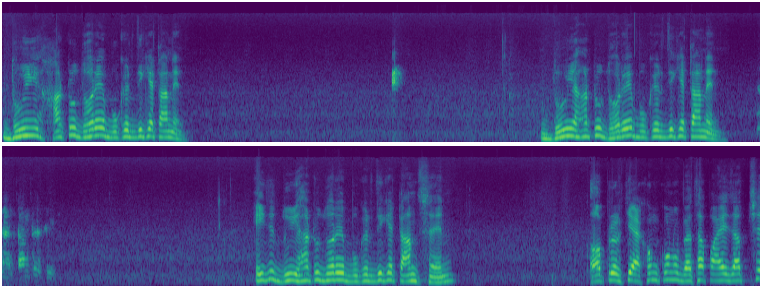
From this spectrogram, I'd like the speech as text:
দুই হাঁটু ধরে বুকের দিকে টানেন। দুই হাঁটু ধরে বুকের দিকে টানেন। হ্যাঁ এই যে দুই হাঁটু ধরে বুকের দিকে টানছেন আপনার কি এখন কোনো ব্যথা পায়ে যাচ্ছে?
